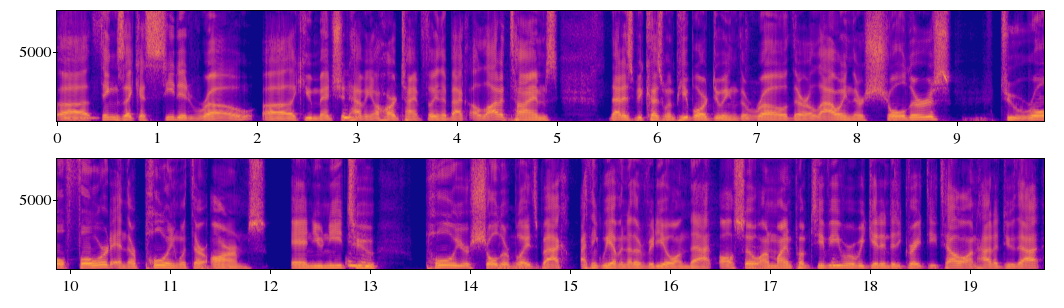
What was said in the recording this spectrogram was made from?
uh, things like a seated row, uh, like you mentioned, having a hard time feeling the back, a lot of times that is because when people are doing the row, they're allowing their shoulders to roll forward and they're pulling with their arms. And you need to pull your shoulder blades back. I think we have another video on that also on Mind Pump TV where we get into great detail on how to do that.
